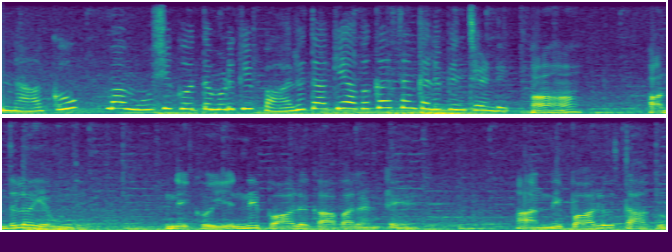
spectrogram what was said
నాకు మా మూషి కొత్తముడికి పాలు తాగే అవకాశం కల్పించండి. ఆ, అందులో ఏముంది? నీకు ఎన్ని పాలు కావాలంటే అన్ని పాలు తాగు.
